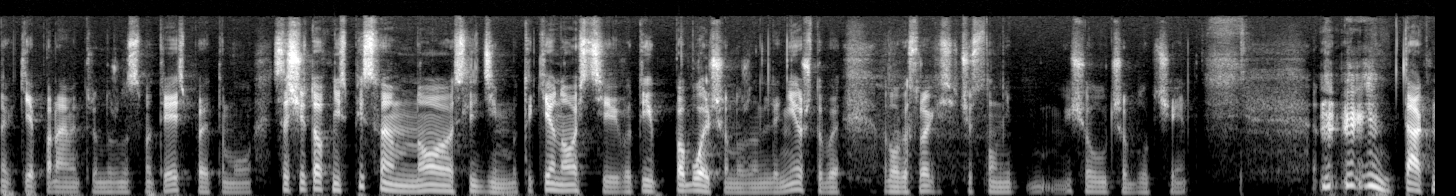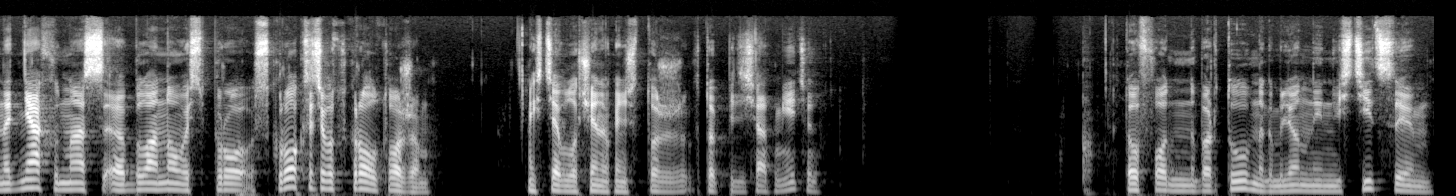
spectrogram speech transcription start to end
на какие параметры нужно смотреть, поэтому со счетов не списываем, но следим. Вот такие новости, вот и побольше нужно для NIR, чтобы в долгосроке себя чувствовал не, еще лучше блокчейн. так, на днях у нас э, была новость про Scroll. Кстати, вот Scroll тоже из тех блокчейнов, конечно, тоже в топ-50 метит топ-фонды на борту, многомиллионные инвестиции,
